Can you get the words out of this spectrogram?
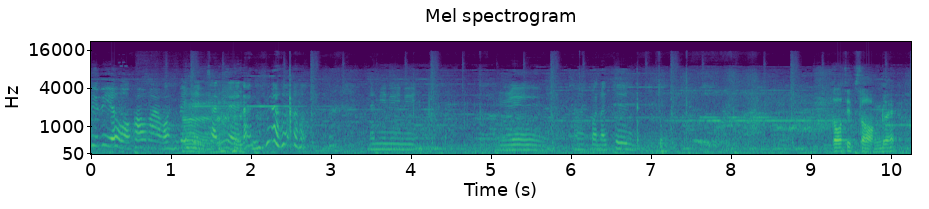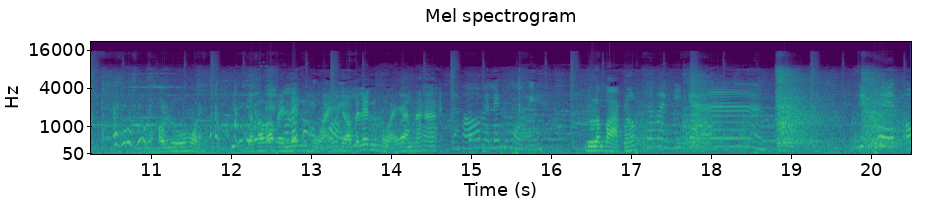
พี่พี่หัวเข้ามาวันไปเห็นฉันอยู่ในนั้น อันนี้นี่นี่นี่อะคนละครึ่งโตสิบสองด้วย เดี๋ยวเขารู้หมด เดี๋ยวเขาเอาไปเล่นหวย เดี๋ยวเอาไปเล่นหวยกันนะฮะแล้วเขาก็ไปเล่นหวย ดูลำบากเนาะ สวัสดีค่ะติดเทรนด์โอ้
